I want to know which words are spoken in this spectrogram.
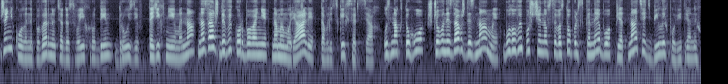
вже ніколи не повернуться до своїх родин, друзів, та їхні імена назавжди викорбовані на меморіалі та в людських серцях. У знак того, що вони завжди з нами, було випущено в севастопольське небо 15 білих повітряних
